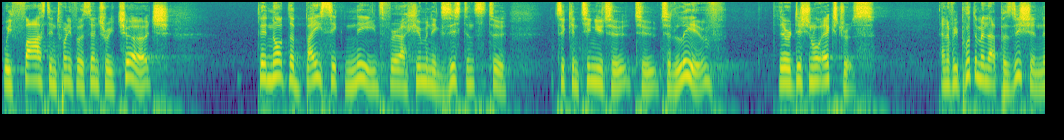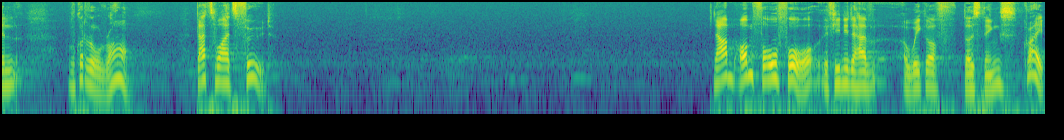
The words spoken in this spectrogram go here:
we fast in 21st century church, they're not the basic needs for our human existence to, to continue to, to, to live. They're additional extras. And if we put them in that position, then we've got it all wrong. That's why it's food. Now, I'm, I'm all for if you need to have a week off those things, great.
